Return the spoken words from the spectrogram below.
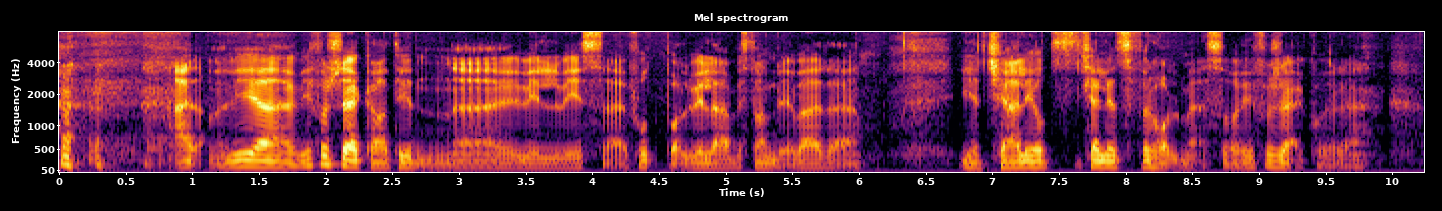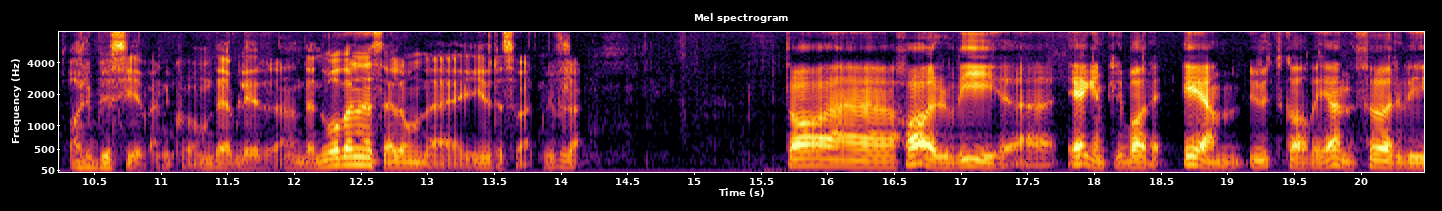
Nei da, men vi, eh, vi får se hva tiden eh, vil vise. Fotball vil jeg bestandig være i et kjærlighets, kjærlighetsforhold med, så vi får se hvor arbeidsgiveren hvor, Om det blir det nåværende, eller om det er idrettsverden. Vi får se. da har vi egentlig bare én utgave igjen før vi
